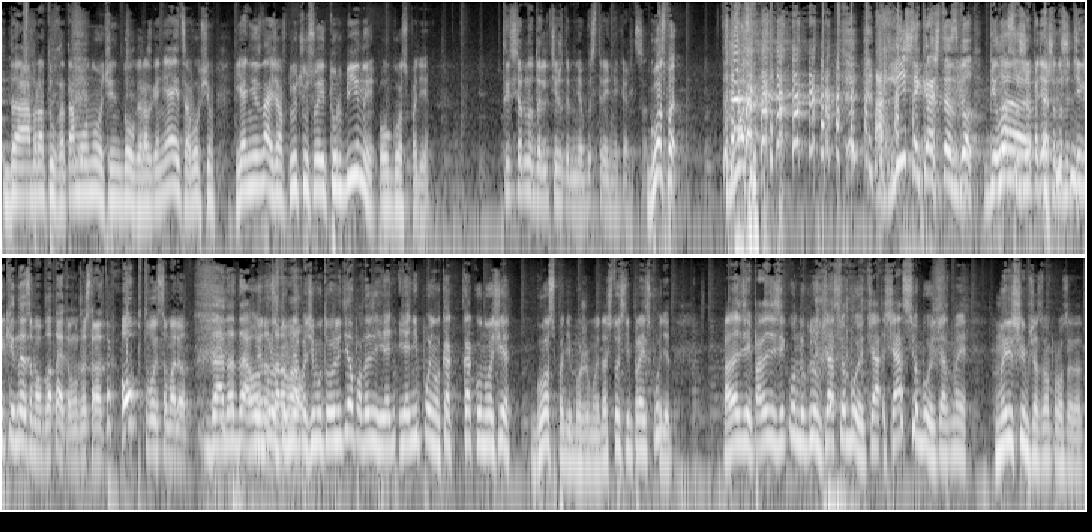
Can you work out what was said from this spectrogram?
Да, братуха, там он очень долго разгоняется. В общем, я не знаю, сейчас включу свои турбины. О, господи. Ты все равно долетишь до меня быстрее, мне кажется. Господи! Отличный краш-тест сделал. Белас уже, понимаешь, он уже телекинезом обладает, он уже сразу так, хоп, твой самолет. Да-да-да, он просто у меня почему-то улетел. Подожди, я, не понял, как, как он вообще... Господи, боже мой, да что с ним происходит? Подожди, подожди секунду, Глюк, сейчас все будет. Сейчас все будет, сейчас мы, мы решим сейчас вопрос этот.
